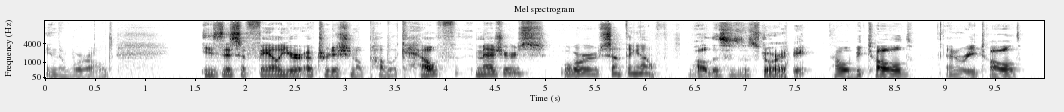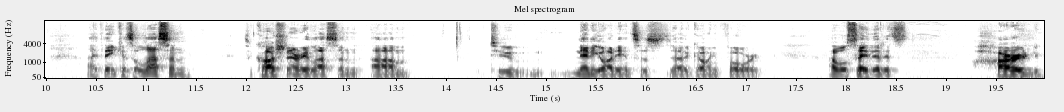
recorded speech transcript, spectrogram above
in the world? Is this a failure of traditional public health measures or something else? Well, this is a story that will be told and retold, I think, is a lesson it's a cautionary lesson um, to many audiences uh, going forward. I will say that it's hard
